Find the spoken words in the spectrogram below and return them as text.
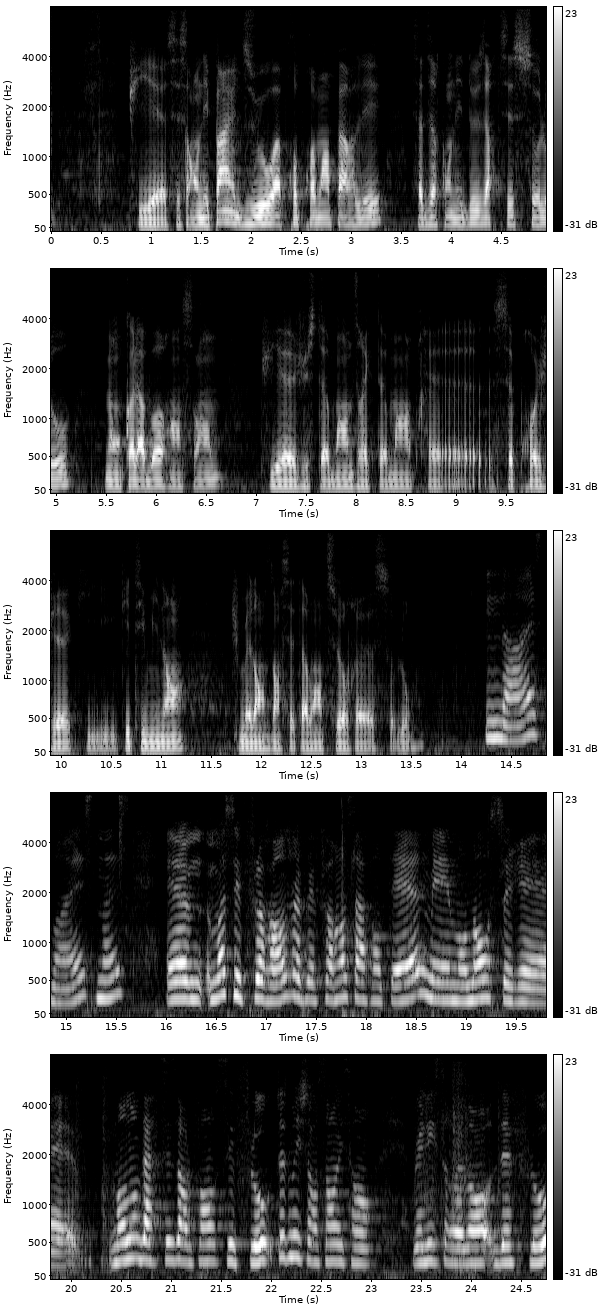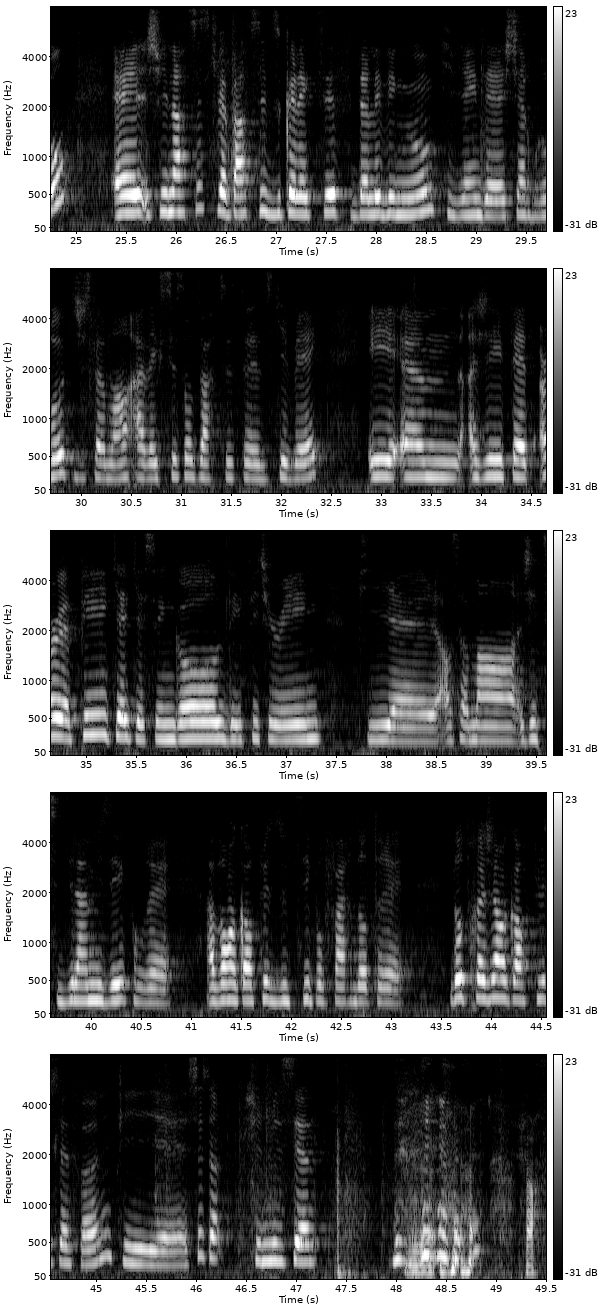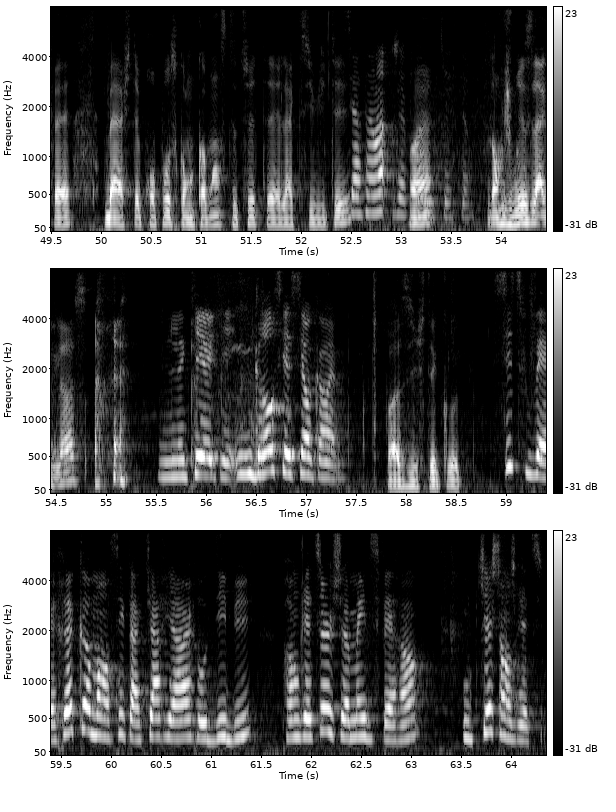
Puis euh, c'est ça, on n'est pas un duo à proprement parler, c'est-à-dire qu'on est deux artistes solo, mais on collabore ensemble. Puis euh, justement, directement après ce projet qui, qui est imminent, je me lance dans cette aventure solo. Nice, nice, nice. Euh, moi, c'est Florence. Je m'appelle Florence Lafontaine, mais mon nom euh, mon nom d'artiste dans le fond, c'est Flo. Toutes mes chansons, ils sont reliées sur le nom de Flo. Euh, je suis une artiste qui fait partie du collectif The Living Room, qui vient de Sherbrooke justement, avec six autres artistes euh, du Québec. Et j'ai fait un EP, quelques singles, des featuring. Puis en ce moment, j'étudie la musique pour avoir encore plus d'outils pour faire d'autres d'autres projets encore plus le fun. Puis euh, c'est ça, je suis une musicienne. Parfait. Ben, je te propose qu'on commence tout de suite euh, l'activité. Certainement, je poser Ouais. une question. Donc je brise la glace. Ok, ok, une grosse question quand même. Vas-y, je t'écoute. Si tu pouvais recommencer ta carrière au début, prendrais-tu un chemin différent ou que changerais-tu?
